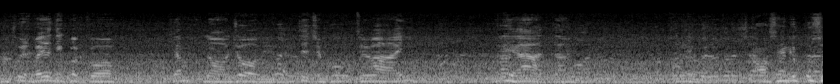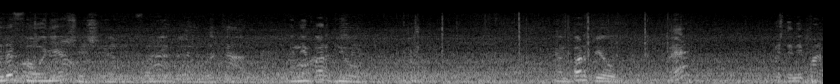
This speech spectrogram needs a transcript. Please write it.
Ma tu hai sbagliato di qualcosa. No, Giovi, te c'è pu- ti vai? Vai alta. No, se anche posso le foglie, Sì, sì, fuori. non ne par più. Non par più, Eh? Questo ne parla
